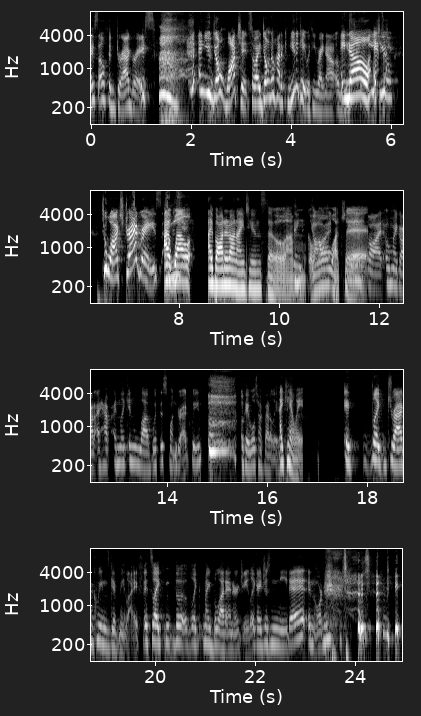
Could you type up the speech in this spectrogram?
myself in drag race. and you don't watch it, so I don't know how to communicate with you right now. Elise. know, need it's- you to watch Drag Race. I, it. well, I bought it on iTunes, so um, Thank going God. watch Thank it. God. Oh my God. I have. I'm like in love with this one drag queen. okay, we'll talk about it later. I can't wait. It like drag queens give me life. It's like the like my blood energy. Like I just need it in order to, to be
